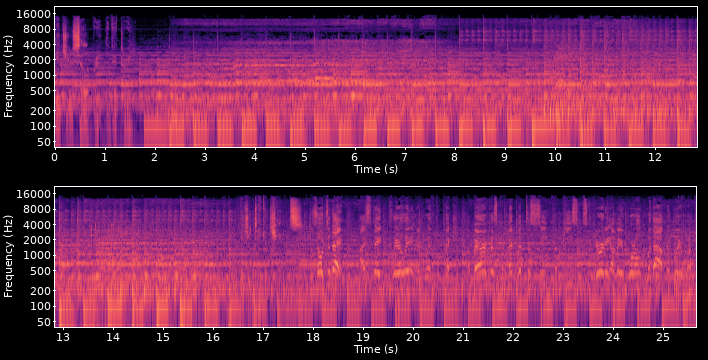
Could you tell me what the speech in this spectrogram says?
Did you celebrate the victory? Today, I state clearly and with conviction America's commitment to seek the peace and security of a world without nuclear weapons.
